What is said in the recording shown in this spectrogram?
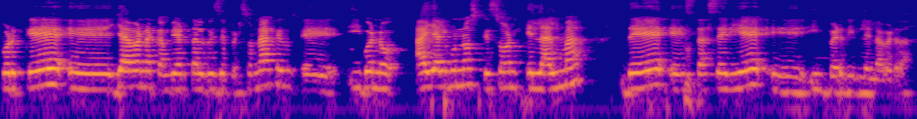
porque eh, ya van a cambiar tal vez de personajes. Eh, y bueno, hay algunos que son el alma de esta serie imperdible, la verdad.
